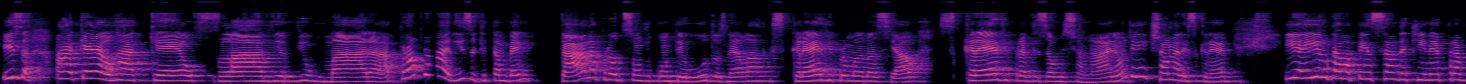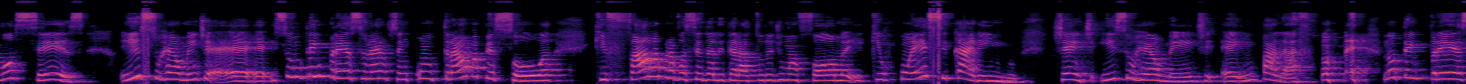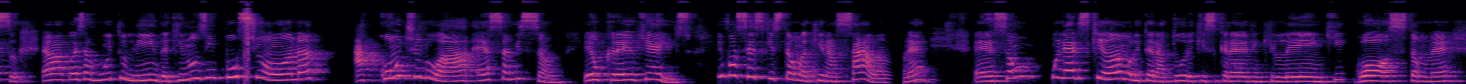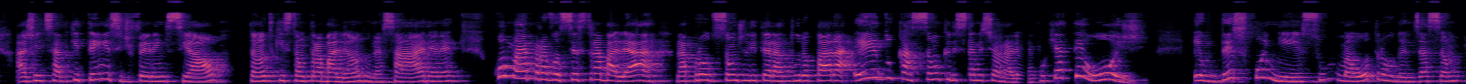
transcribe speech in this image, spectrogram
isso, Raquel, Raquel, Flávia, Vilmara, a própria Marisa, que também está na produção de conteúdos, né? Ela escreve para o Manancial, escreve para a Visão Missionária, onde a gente chama, ela escreve. E aí eu estava pensando aqui, né, para vocês, isso realmente é, é, é, isso não tem preço, né? Você encontrar uma pessoa que fala para você da literatura de uma forma e que com esse carinho, gente, isso realmente é impagável, né? não tem preço. É uma coisa muito linda que nos impulsiona a continuar essa missão. Eu creio que é isso. E vocês que estão aqui na sala, né? É, são mulheres que amam literatura, que escrevem, que leem, que gostam, né? A gente sabe que tem esse diferencial, tanto que estão trabalhando nessa área, né? Como é para vocês trabalhar na produção de literatura para a educação cristã missionária? Porque até hoje eu desconheço uma outra organização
